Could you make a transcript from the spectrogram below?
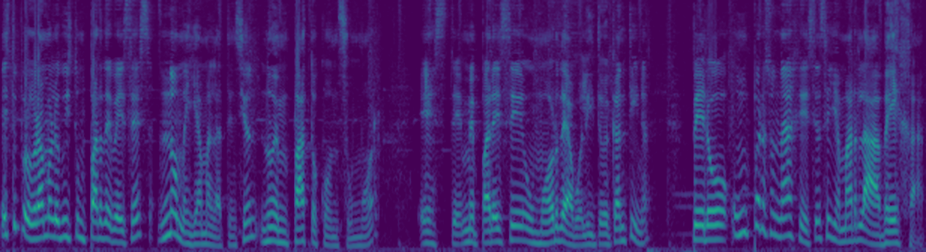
Este programa lo he visto un par de veces, no me llama la atención, no empato con su humor. Este, me parece humor de abuelito de cantina. Pero un personaje se hace llamar la abeja.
